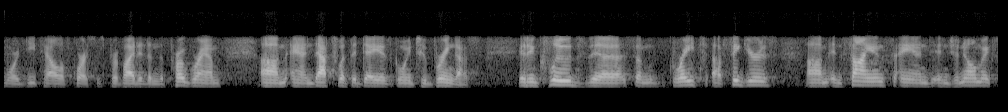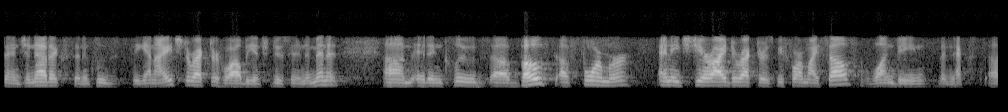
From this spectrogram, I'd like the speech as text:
More detail, of course, is provided in the program. Um, and that's what the day is going to bring us. It includes the, some great uh, figures um, in science and in genomics and genetics. It includes the NIH director, who I'll be introducing in a minute. Um, it includes uh, both former NHGRI directors before myself, one being the next uh,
